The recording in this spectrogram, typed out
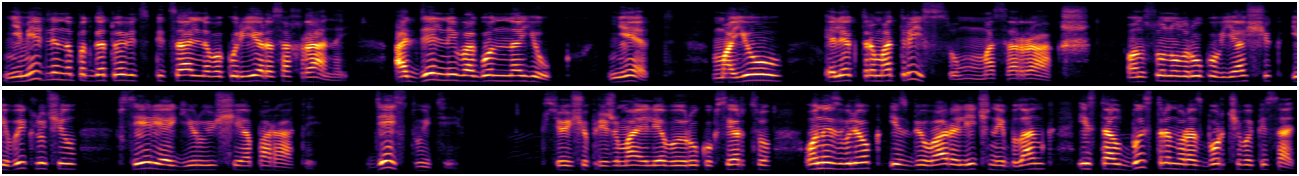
Немедленно подготовить специального курьера с охраной отдельный вагон на юг. Нет, мою электроматрису, Масаракш. Он сунул руку в ящик и выключил все реагирующие аппараты. «Действуйте!» Все еще прижимая левую руку к сердцу, он извлек из бювара личный бланк и стал быстро, но разборчиво писать.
